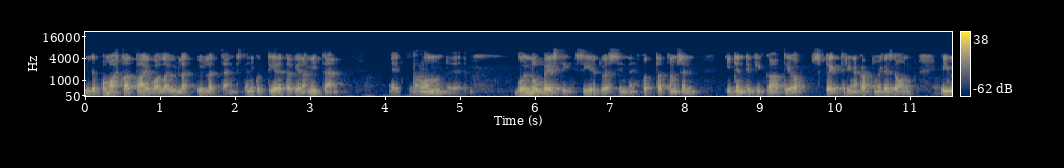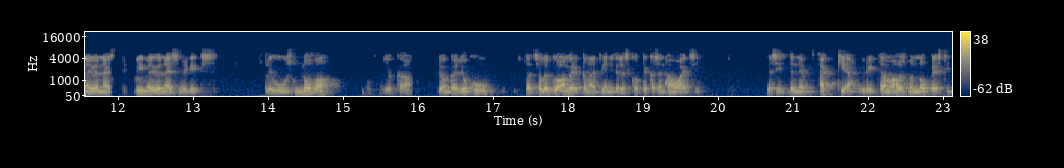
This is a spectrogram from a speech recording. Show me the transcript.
mikä pamahtaa taivaalla yllät, yllättäen, mistä ei niin tiedetä vielä mitään. Että on, voi nopeasti siirtyä sinne, ottaa tämmöisen identifikaatiospektriin ja katsoa, mikä se on. Viime yönä, viime yönä esimerkiksi oli uusi Nova, joka, jonka joku, tai se oli joku amerikkalainen pieni teleskooppi, joka sen havaitsi. Ja sitten ne äkkiä yrittää mahdollisimman nopeasti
